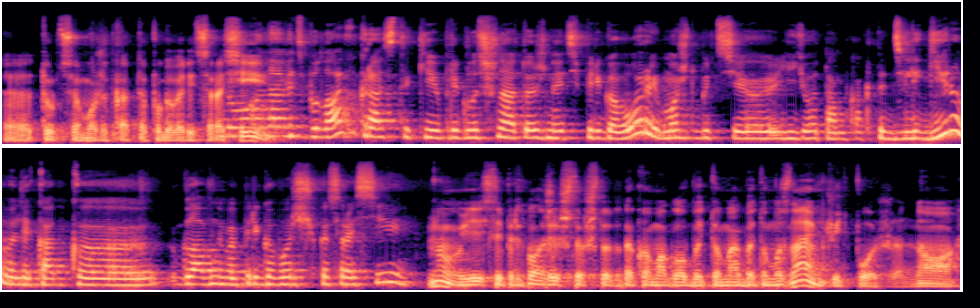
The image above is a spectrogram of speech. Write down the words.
э, Турция может как-то поговорить с Россией. Но она ведь была как раз-таки приглашена тоже на эти переговоры, и, может быть, э, ее там как-то делегировали как э, главного переговорщика с Россией? Ну, если предположить, что что-то такое могло быть, то мы об этом узнаем чуть позже, но,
